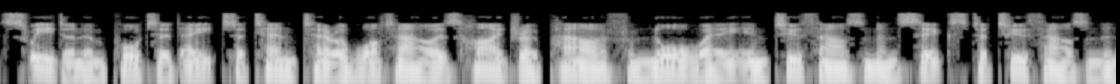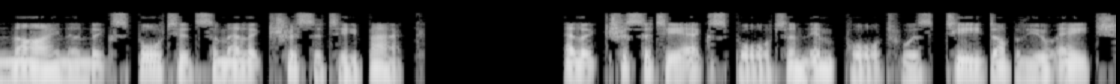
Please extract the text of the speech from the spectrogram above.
Sweden imported 8 to 10 terawatt-hours hydro power from Norway in 2006 to 2009 and exported some electricity back. Electricity export and import was TWH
